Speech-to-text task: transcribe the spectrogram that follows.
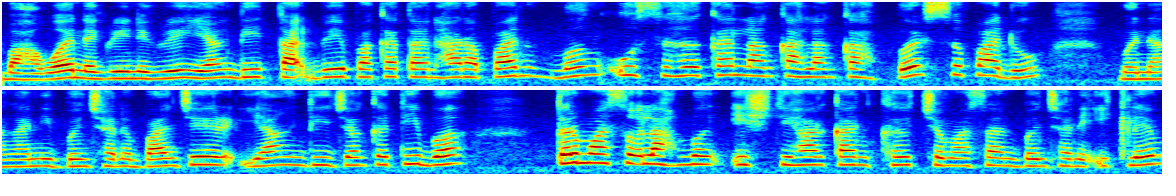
bahawa negeri-negeri yang ditadbir Pakatan Harapan mengusahakan langkah-langkah bersepadu menangani bencana banjir yang dijangka tiba termasuklah mengisytiharkan kecemasan bencana iklim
